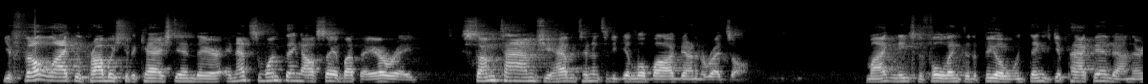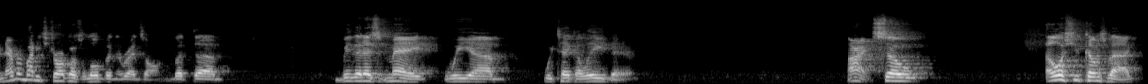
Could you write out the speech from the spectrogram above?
You felt like we probably should have cashed in there. And that's one thing I'll say about the air raid sometimes you have a tendency to get a little bogged down in the red zone. Mike needs the full length of the field when things get packed in down there, and everybody struggles a little bit in the red zone. But uh, be that as it may, we uh, we take a lead there. All right, so LSU comes back.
